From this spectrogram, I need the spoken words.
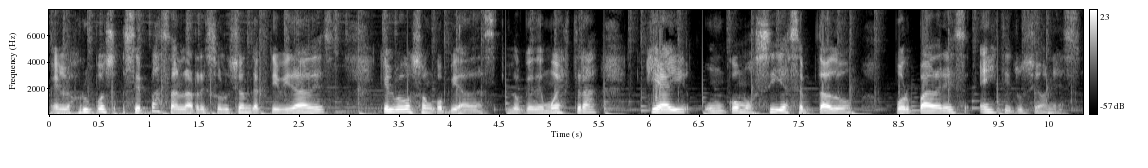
en los grupos se pasan la resolución de actividades que luego son copiadas, lo que demuestra que hay un como sí aceptado por padres e instituciones.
